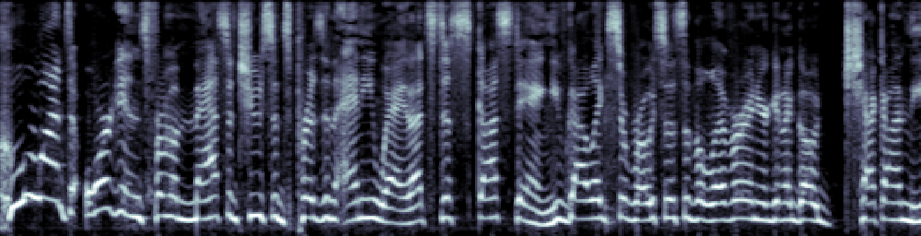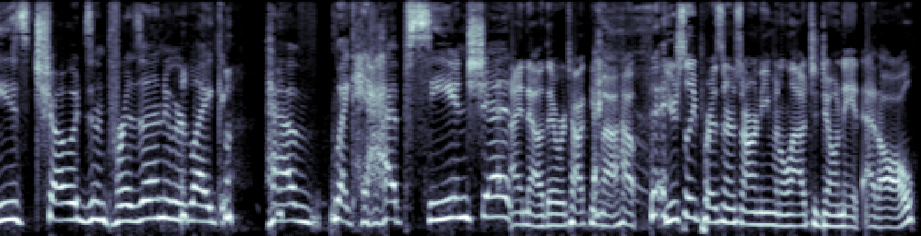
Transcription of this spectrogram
Who wants organs from a Massachusetts prison anyway? That's disgusting. You've got like cirrhosis of the liver and you're going to go check on these chodes in prison who are like, have like hep C and shit. I know they were talking about how usually prisoners aren't even allowed to donate at all.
